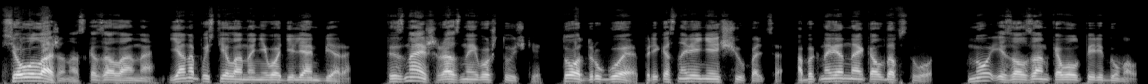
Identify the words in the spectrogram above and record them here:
«Все улажено», — сказала она. «Я напустила на него Делиамбера. Ты знаешь разные его штучки. То, другое, прикосновение щупальца, обыкновенное колдовство. Ну и Залзан Ковол передумал.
